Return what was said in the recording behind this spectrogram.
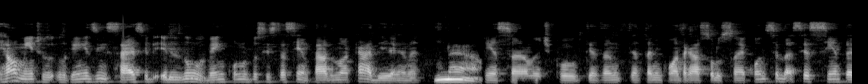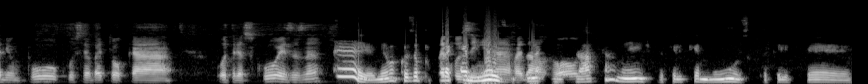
realmente os grandes insights eles não vêm quando você está sentado numa cadeira, né? Não. Pensando, tipo, tentando, tentando encontrar a solução. É quando você, dá, você senta ali um pouco, você vai tocar outras coisas, né? É, é a mesma coisa para vai cozinhar, música, vai dar uma volta. Exatamente, para aquele que é músico, para aquele que quer,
